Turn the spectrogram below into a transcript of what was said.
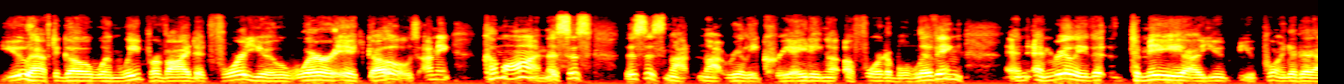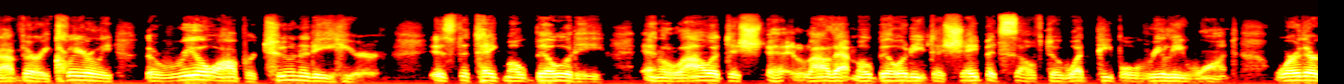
you have to go when we provide it for you where it goes. I mean, come on this is this is not not really creating affordable living. And and really the, to me uh, you you pointed it out very clearly. The real opportunity here is to take mobility and allow it to sh- allow that mobility to shape itself to what people really want where they're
